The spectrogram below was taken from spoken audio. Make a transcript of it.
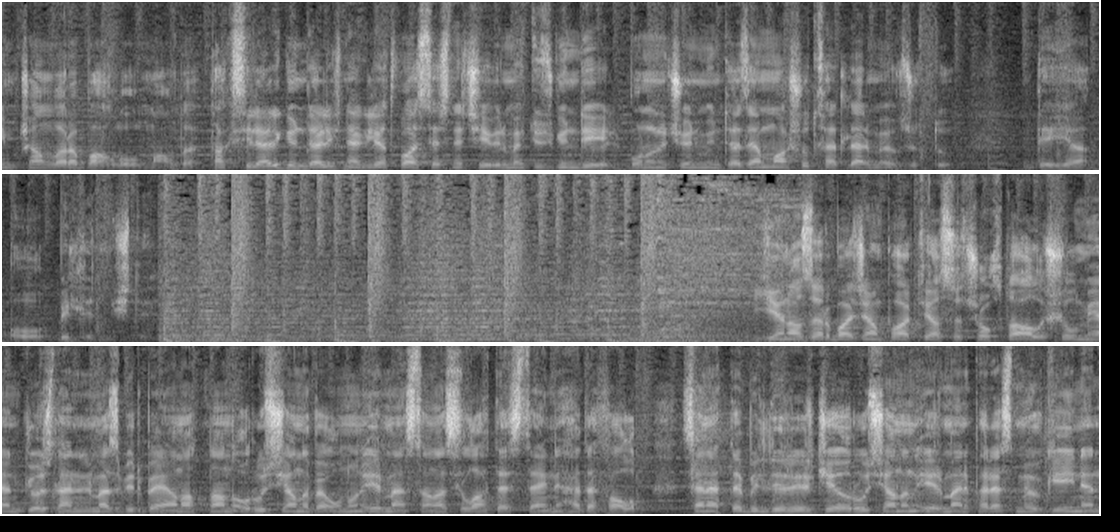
imkanlara bağlı olmalıdır. Taksiləri gündəlik nəqliyyat vasitəsinə çevirmək düzgün deyil. Bunun üçün müntəzəm marşrut xətləri mövcuddur, deyə o bildirmişdi. Yeni Azərbaycan Partiyası çox da alışılmayan gözlənilməz bir bəyanatla Rusiyanı və onun Ermənistana silah dəstəyini hədəfə alıb. Sənəddə bildirilir ki, Rusiyanın ermənipərəst mövqeyi ilə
